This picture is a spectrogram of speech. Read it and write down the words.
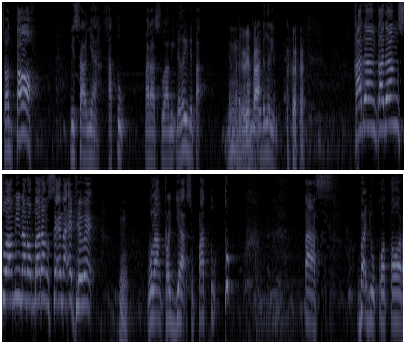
Contoh, misalnya satu para suami dengerin nih Pak, Hmm, pada dengerin, Pak. dengerin. Kadang-kadang suami naruh barang seenak dewek. Hmm. Pulang kerja sepatu tuk. Tas, baju kotor.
